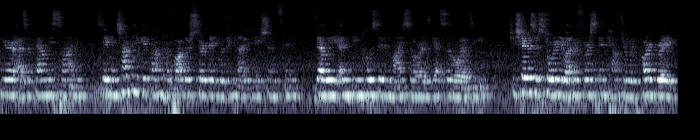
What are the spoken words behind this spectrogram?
here as her family's time staying in Shantiniketan, her father serving with the United Nations in Delhi and being hosted in Mysore as guests of royalty. She shares her story about her first encounter with heartbreak,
